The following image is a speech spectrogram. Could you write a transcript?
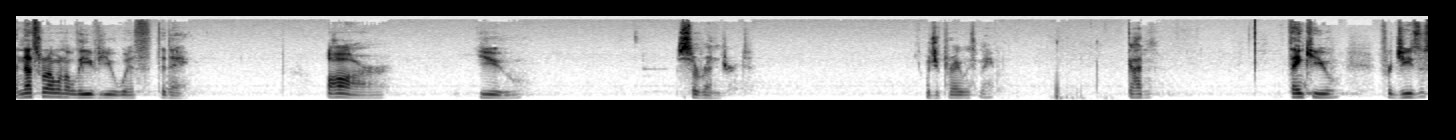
And that's what I want to leave you with today. Are you surrendered? Would you pray with me? God, thank you for Jesus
